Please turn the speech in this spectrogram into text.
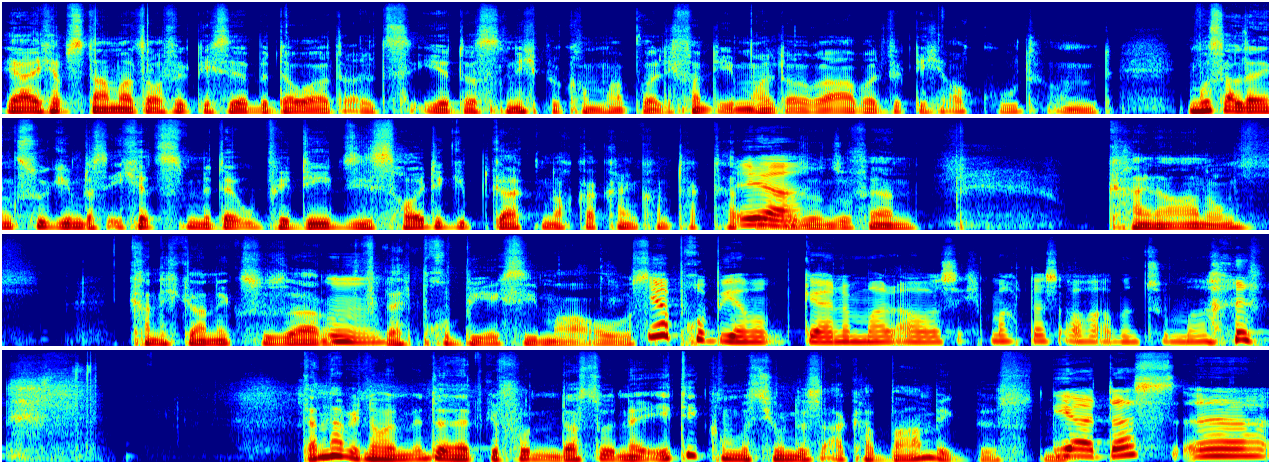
Ja, ich habe es damals auch wirklich sehr bedauert, als ihr das nicht bekommen habt, weil ich fand eben halt eure Arbeit wirklich auch gut. Und ich muss allerdings zugeben, dass ich jetzt mit der UPD, die es heute gibt, gar, noch gar keinen Kontakt hatte. Ja. Also insofern, keine Ahnung, kann ich gar nichts zu sagen. Mhm. Vielleicht probiere ich sie mal aus. Ja, probier gerne mal aus. Ich mache das auch ab und zu mal. Dann habe ich noch im Internet gefunden, dass du in der Ethikkommission des AK Barmbek bist. Ne? Ja, das äh,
